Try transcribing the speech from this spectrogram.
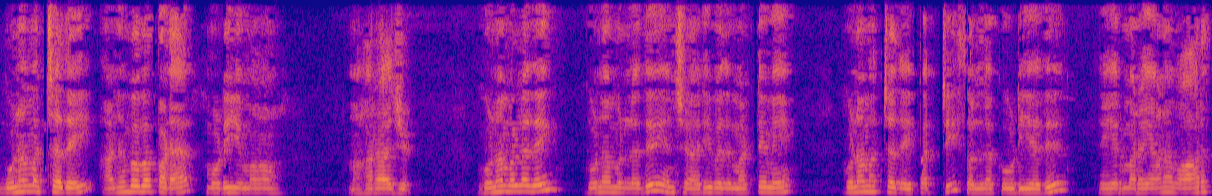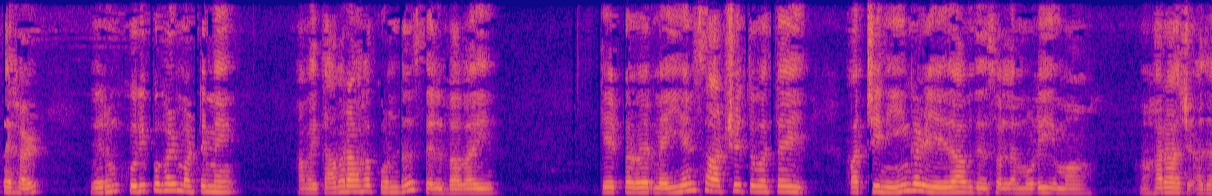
குணமற்றதை அனுபவப்பட முடியுமா? மகாராஜ் குணமுள்ளதை குணமுள்ளது என்று அறிவது மட்டுமே குணமற்றதை பற்றி சொல்லக்கூடியது. நேர்மறையான வார்த்தைகள் வெறும் குறிப்புகள் மட்டுமே. அவை தவறாக கொண்டு செல்பவை. கேட்பவர் மெய்யன் சாட்சித்துவத்தை பற்றி நீங்கள் ஏதாவது சொல்ல முடியுமா? மகாராஜ் அது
